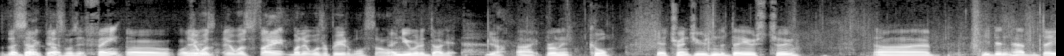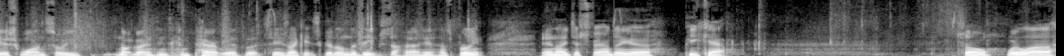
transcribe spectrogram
The At that depth? Was it faint or was it, it? was it was faint, but it was repeatable. So And you would have dug it. yeah. All right, brilliant, cool. Yeah, Trent's using the Deus II. Uh, he didn't have the Deus one, so he's not got anything to compare it with. But it seems like it's good on the deep stuff out here. That's brilliant. And I just found a uh, P cap. So we'll uh,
